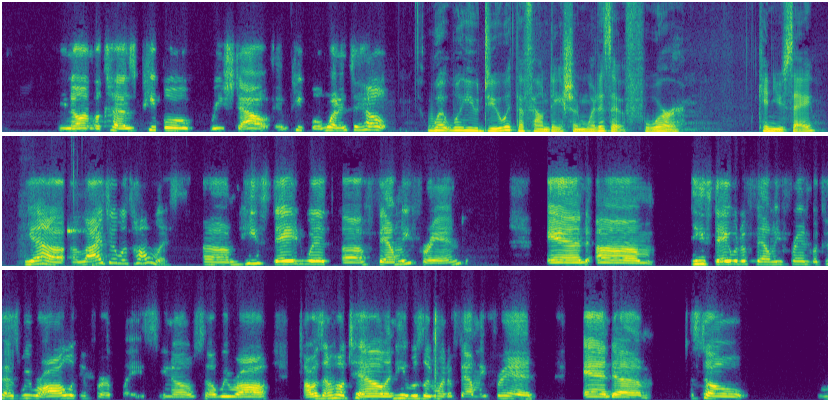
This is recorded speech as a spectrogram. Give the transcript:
you know, and because people reached out and people wanted to help. What will you do with the foundation? What is it for? Can you say? Yeah, Elijah was homeless. Um, he stayed with a family friend and um, he stayed with a family friend because we were all looking for a place, you know. So we were all I was in a hotel and he was living with a family friend. And um, so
